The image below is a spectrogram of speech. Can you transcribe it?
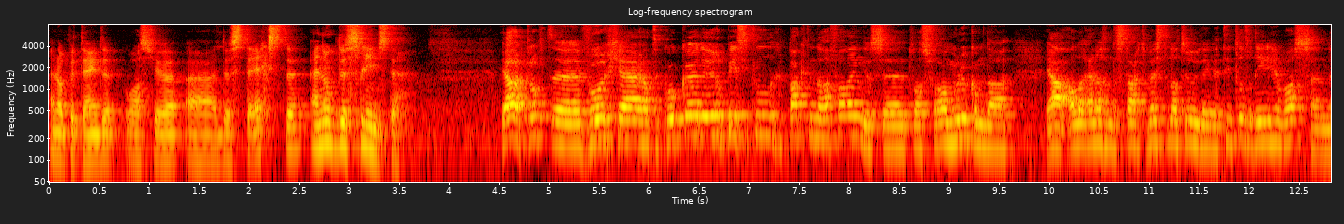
En op het einde was je uh, de sterkste en ook de slimste. Ja, dat klopt. Uh, vorig jaar had ik ook uh, de Europese titel gepakt in de afvalling. Dus het was vooral moeilijk omdat ja, alle renners aan de start wisten natuurlijk dat ik de titelverdediger was. En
